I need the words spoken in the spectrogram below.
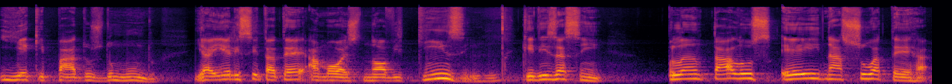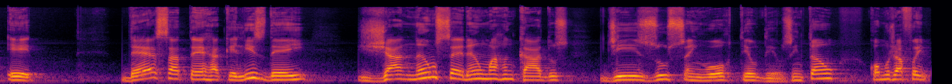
e equipados do mundo. E aí ele cita até Amós 9,15, uhum. que diz assim: Plantá-los-ei na sua terra, e dessa terra que lhes dei, já não serão arrancados, diz o Senhor teu Deus. Então, como já foi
